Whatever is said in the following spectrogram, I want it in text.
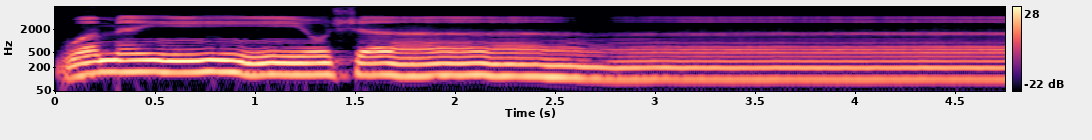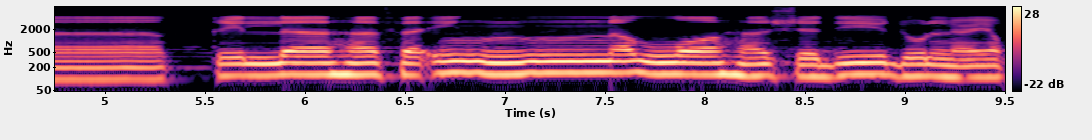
ومن يشاق الله فإن الله شديد العقاب.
